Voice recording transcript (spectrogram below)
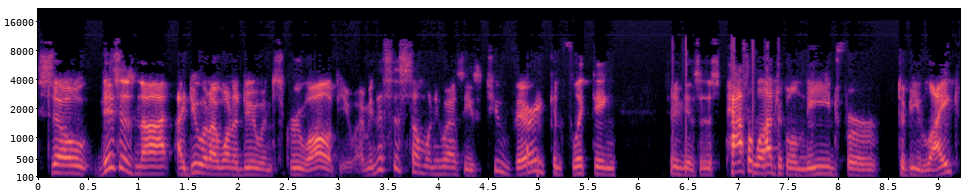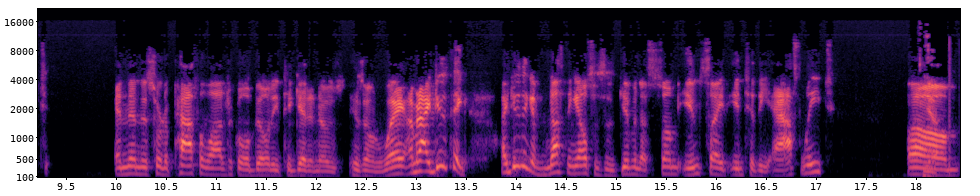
So this is not I do what I want to do and screw all of you. I mean, this is someone who has these two very conflicting this pathological need for to be liked and then this sort of pathological ability to get in his, his own way. I mean, I do think I do think if nothing else, this has given us some insight into the athlete, um,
